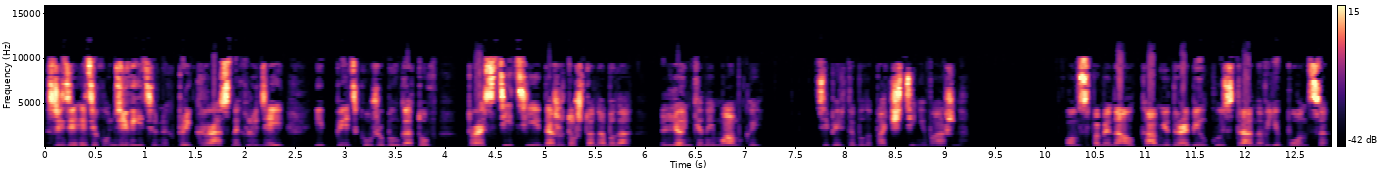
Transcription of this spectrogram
среди этих удивительных, прекрасных людей, и Петька уже был готов простить ей даже то, что она была Ленькиной мамкой. Теперь это было почти неважно. Он вспоминал камнедробилку и странного японца,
